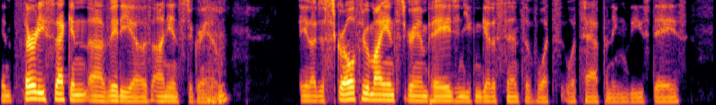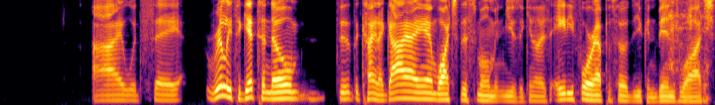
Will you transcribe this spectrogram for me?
in 30 second uh, videos on Instagram. Mhm. You know, just scroll through my Instagram page and you can get a sense of what's what's happening these days. I would say really to get to know the, the kind of guy I am, watch this moment music. You know, there's 84 episodes you can binge watch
